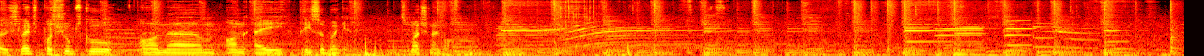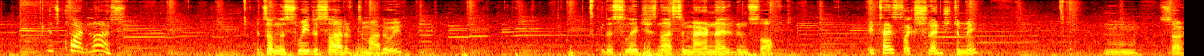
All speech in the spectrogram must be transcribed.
So śledź po szubsku on, um, on a piece of baguette. Smacznego. It's quite nice. It's on the sweeter side of tomato The śledź is nice and marinated and soft. It tastes like śledź to me. Mmm, so,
